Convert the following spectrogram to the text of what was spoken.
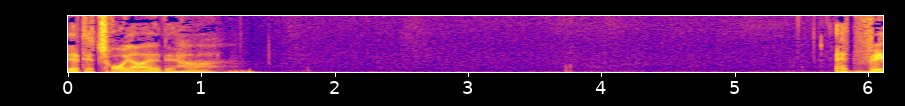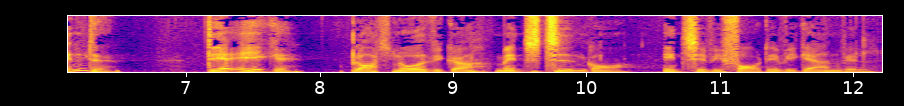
Ja, det tror jeg, at det har. At vente, det er ikke blot noget, vi gør, mens tiden går, indtil vi får det, vi gerne vil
